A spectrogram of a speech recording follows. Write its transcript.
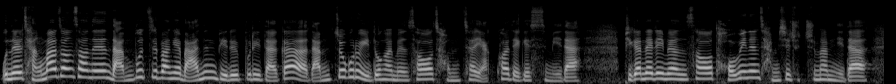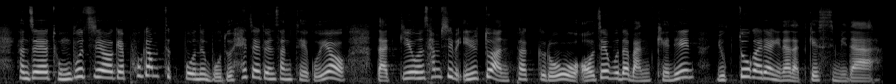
오늘 장마전선은 남부지방에 많은 비를 뿌리다가 남쪽으로 이동하면서 점차 약화되겠습니다. 비가 내리면서 더위는 잠시 주춤합니다. 현재 동부 지역의 폭염특보는 모두 해제된 상태고요. 낮 기온 31도 안팎으로 어제보다 많게는 6도가량이나 낮겠습니다.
